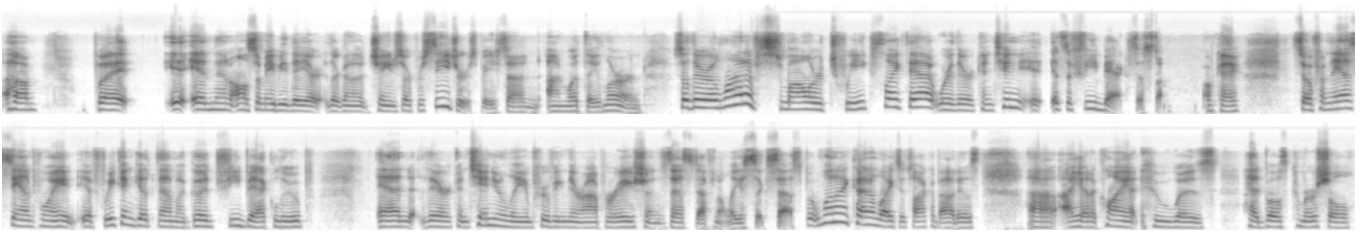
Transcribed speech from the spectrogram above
um, but it, and then also maybe they are they're going to change their procedures based on on what they learn. So there are a lot of smaller tweaks like that where they're continue. It's a feedback system. Okay. So, from that standpoint, if we can get them a good feedback loop and they're continually improving their operations, that's definitely a success. But one I kind of like to talk about is uh, I had a client who was had both commercial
